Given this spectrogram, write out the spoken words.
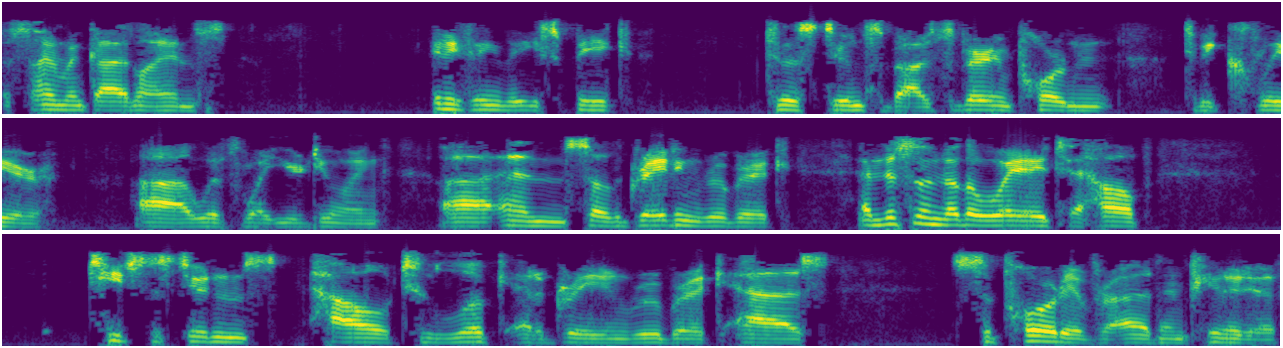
assignment guidelines, anything that you speak to the students about, it's very important to be clear uh, with what you're doing. Uh, and so the grading rubric, and this is another way to help teach the students how to look at a grading rubric as supportive rather than punitive.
